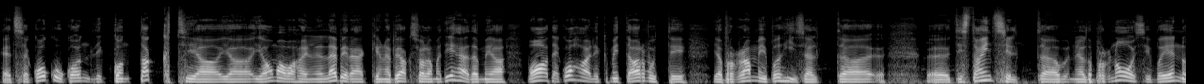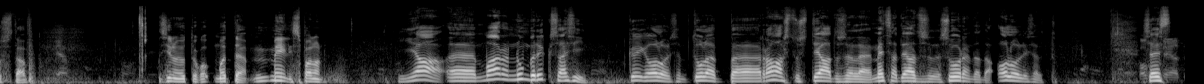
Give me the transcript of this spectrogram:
et see kogukondlik kontakt ja, ja, ja omavaheline läbirääkimine peaks olema tihedam ja vaade kohalik, mitte arvuti ja programmipõhiselt äh, distantsilt äh, nii-öelda prognoosiv või ennustav. sinu jutu mõte, Meelis, palun. ja äh, ma arvan, number üks asi, kõige olulisem, tuleb äh, rahastust teadusele, metsateadusele suurendada oluliselt. sest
